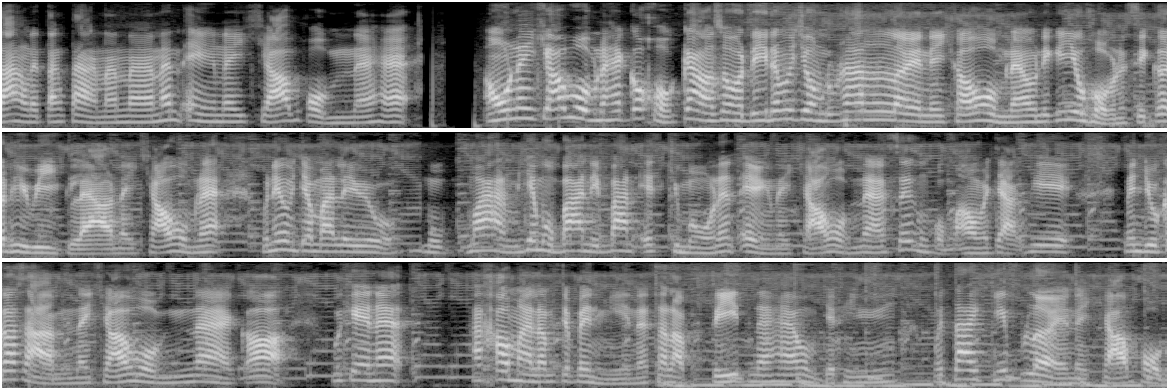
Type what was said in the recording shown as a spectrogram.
สร้างอะไรต่างๆ นานานั่นเองนะครับผมนะฮะเอาในครับผมนะฮะก็ขอกล่าวสวัสดีท่านผู้ชมทุกท่านเลยในครับผมนะวันนี้ก็อยู่ผมในซิกเกอร์ทีวีอีกแล้วในครับผมนะวันนี้ผมจะมารีวิวหมู่บ้านไม่ใช่หมู่บ้านนี่บ้านเอสกิโมนั่นเองในครับผมนะซึ่งผมเอามาจากที่เมนยู93ในครับผมนะก็โอเคนะ ถ้าเข้ามาแล้วมันจะเป็นอย่างนี้นะสำหรับฟีดนะฮะผมจะทิ้งไว้ใต้คลิปเลยนะครับผม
